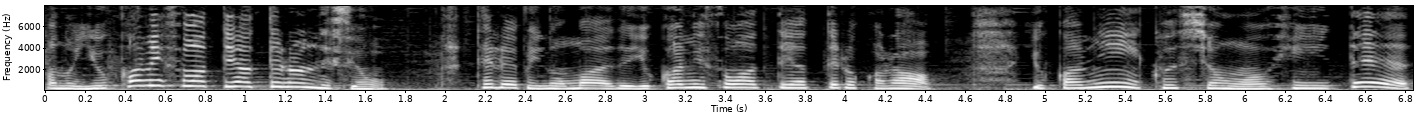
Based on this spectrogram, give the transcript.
あの床に座ってやってるんですよ。テレビの前で床に座ってやってるから、床にクッションを引いて、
